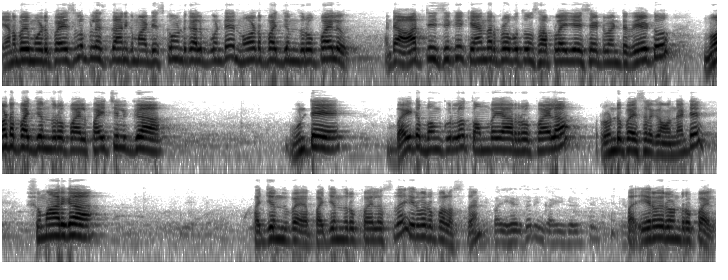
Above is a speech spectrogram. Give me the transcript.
ఎనభై మూడు పైసలు ప్లస్ దానికి మా డిస్కౌంట్ కలుపుకుంటే నూట పద్దెనిమిది రూపాయలు. అంటే ఆర్టీసీకి కేంద్ర ప్రభుత్వం సప్లై చేసేటువంటి రేటు నూట పద్దెనిమిది రూపాయల పైచిలుగ్గా ఉంటే బయట బంకుల్లో తొంభై ఆరు రూపాయల రెండు పైసలుగా ఉంది. అంటే సుమారుగా పద్దెనిమిది పద్దెనిమిది రూపాయలు వస్తుందా? ఇరవై రూపాయలు వస్తుందా? ఇరవై రెండు రూపాయలు.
